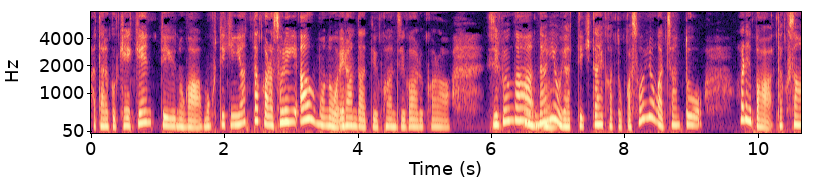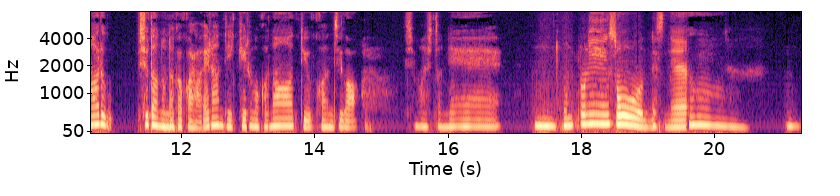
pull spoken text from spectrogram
働く経験っていうのが目的にあったから、それに合うものを選んだっていう感じがあるから、自分がうんうん何をやっていきたいかとか、そういうのがちゃんとあれば、たくさんある手段の中から選んでいけるのかなっていう感じがしましたね。うん、本当にそうですねう。ん。うん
